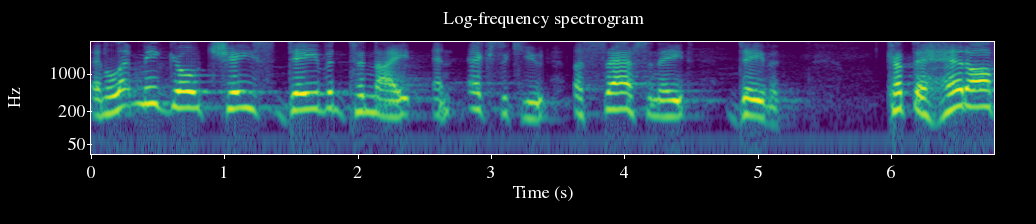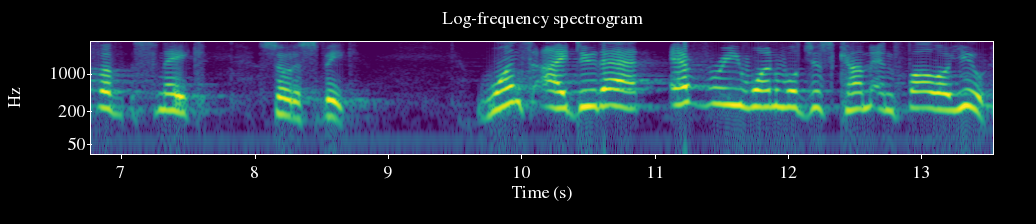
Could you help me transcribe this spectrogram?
and let me go chase David tonight and execute, assassinate David. Cut the head off of snake, so to speak. Once I do that, everyone will just come and follow you.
